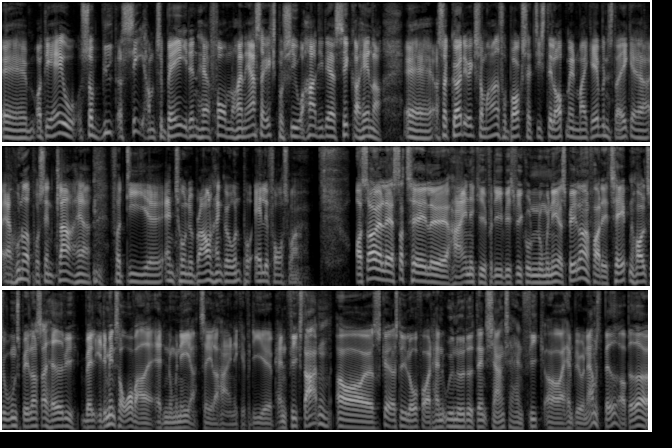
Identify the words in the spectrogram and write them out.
Øh, og det er jo så vildt at se ham tilbage i den her form, når han er så eksplosiv og har de der sikre hænder. Øh, og så gør det jo ikke så meget for Box, at de stiller op med en Mike Evans, der ikke er, er 100% klar her, fordi øh, Antonio Brown, han går ondt på alle forsvar. Og så lad os så tale øh, Heineke, fordi hvis vi kunne nominere spillere fra det tabende hold til ugens spiller, så havde vi vel i det mindste overvejet at nominere Taylor Heineke, fordi øh, han fik starten, og øh, så skal jeg også lige love for, at han udnyttede den chance, han fik, og han blev nærmest bedre og bedre,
